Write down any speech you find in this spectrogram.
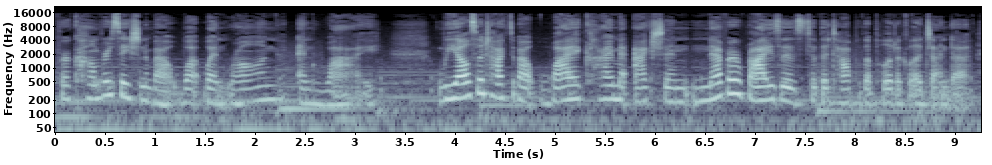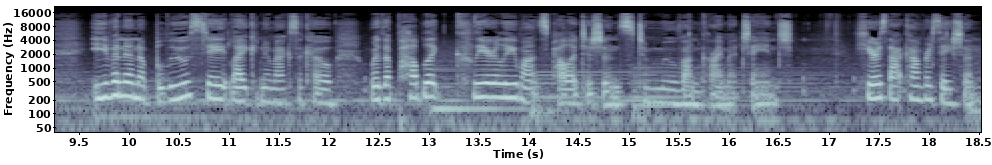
for a conversation about what went wrong and why. We also talked about why climate action never rises to the top of the political agenda, even in a blue state like New Mexico, where the public clearly wants politicians to move on climate change. Here's that conversation.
